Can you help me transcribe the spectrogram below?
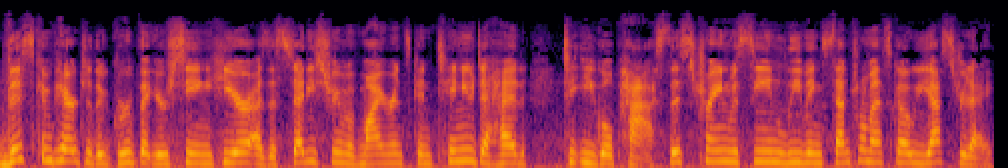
This compared to the group that you're seeing here as a steady stream of migrants continue to head to Eagle Pass. This train was seen leaving Central Mexico yesterday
